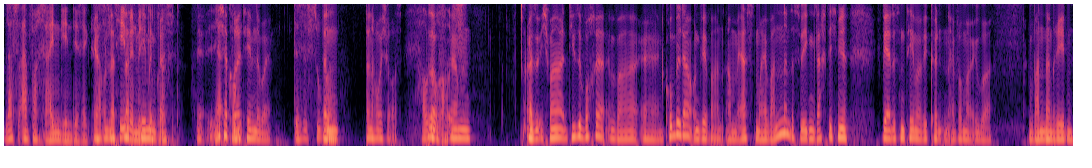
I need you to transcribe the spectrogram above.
lass einfach reingehen direkt. Ja, Hast und lass- Themen lass Themen mitgebracht? Ja, ich Ja, habe drei Themen dabei. Das ist super. Dann, dann hau ich raus. Hau Pass du auf, raus. ähm, also ich war, diese Woche war äh, ein Kumpel da und wir waren am 1. Mai wandern, deswegen dachte ich mir, wäre das ein Thema, wir könnten einfach mal über Wandern reden,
